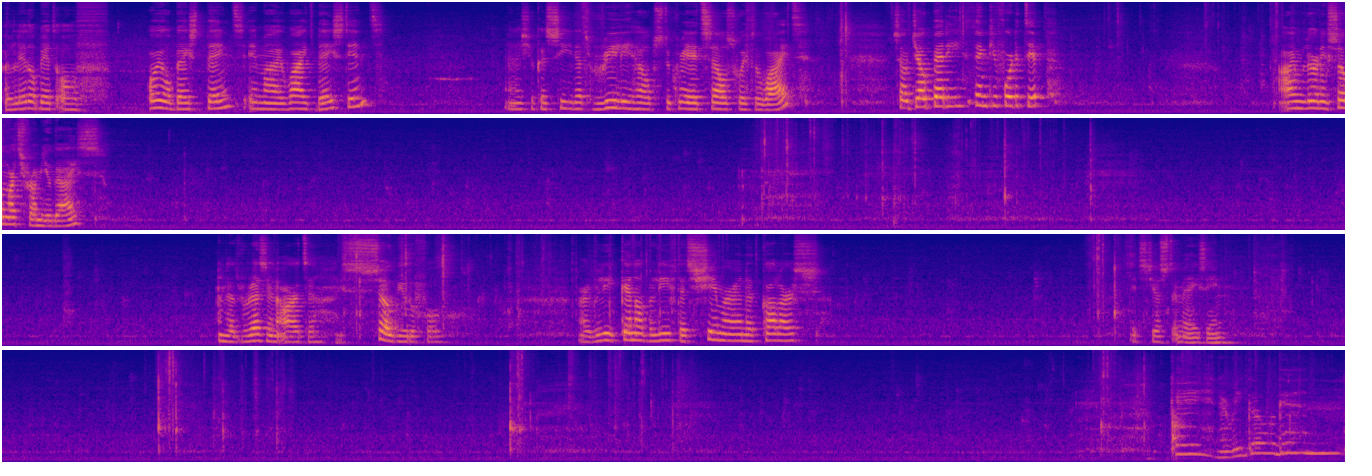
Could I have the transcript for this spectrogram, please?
a little bit of oil-based paint in my white base tint. And as you can see, that really helps to create cells with the white. So Joe Petty, thank you for the tip. I'm learning so much from you guys. And that resin art is so beautiful. I really cannot believe that shimmer and that colors. It's just amazing. Okay, there we go again.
